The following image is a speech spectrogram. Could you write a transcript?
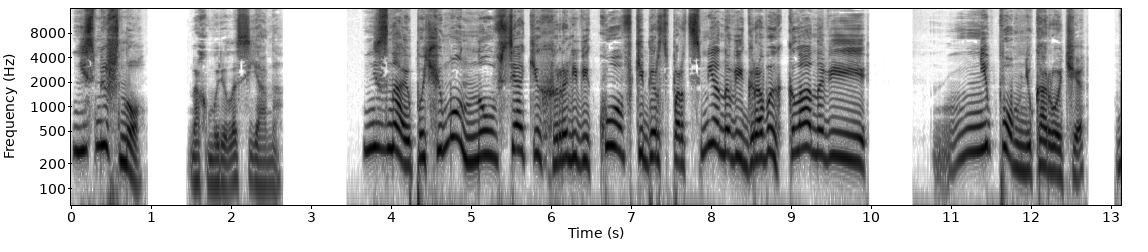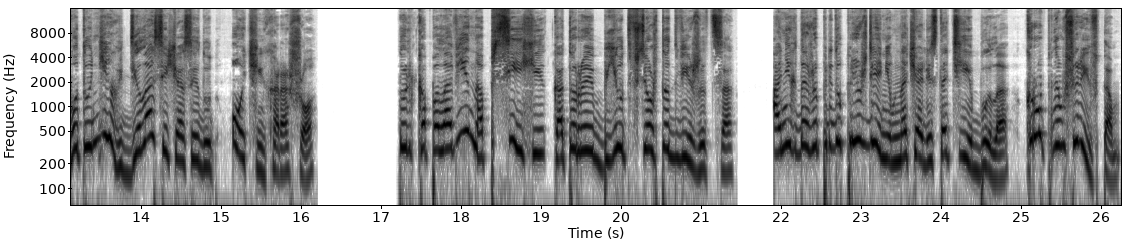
Не смешно, нахмурилась Яна. Не знаю почему, но у всяких ролевиков, киберспортсменов, игровых кланов и... Не помню, короче. Вот у них дела сейчас идут очень хорошо. Только половина психи, которые бьют все, что движется. О них даже предупреждением в начале статьи было, крупным шрифтом.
